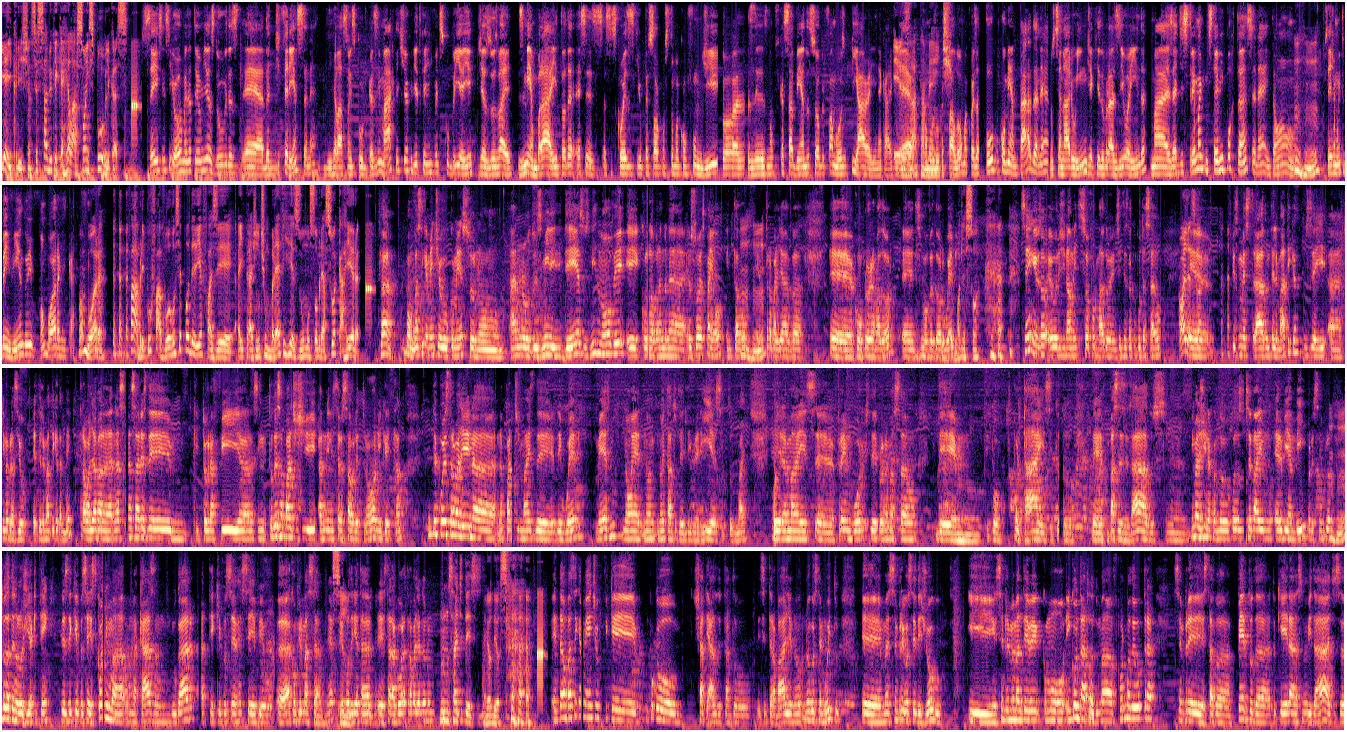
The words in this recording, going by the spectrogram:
E aí, Christian, você sabe o que é relações públicas? Sei, sim, senhor, mas eu tenho minhas dúvidas é, da diferença, né, de relações públicas e marketing. Eu acredito que a gente vai descobrir aí, Jesus vai desmembrar aí todas essas, essas coisas que o pessoal costuma confundir ou às vezes não fica sabendo sobre o famoso PR aí, né, cara? Que É, Exatamente. como o Lucas falou, uma coisa pouco comentada, né, no cenário indie aqui do Brasil ainda, mas é de extrema, extrema importância, né? Então, Uhum. seja muito bem-vindo e vambora, Ricardo. Vambora. Fabri, por favor, você poderia fazer aí pra gente um breve resumo sobre a sua carreira? Claro. Bom, basicamente eu começo no ano 2010, 2009 e colaborando na... Eu sou espanhol, então Uhum. eu trabalhava eh, como programador, eh, desenvolvedor web. Olha só. Sim, eu, eu originalmente sou formado em ciências da computação. Olha só. Eh, fiz um mestrado em telemática, sei, aqui no Brasil é telemática também. Trabalhava na- nas, nas áreas de hum, criptografia, assim, toda essa parte de administração eletrônica e tal. E depois trabalhei na, na parte mais de, de web mesmo, não é, não, não é tanto de livrarias e tudo mais. Era mais eh, frameworks de programação de hum, tipo portais e tudo, é, bases de dados. Hum, imagina quando você vai um Airbnb, por exemplo, Uhum. toda a tecnologia que tem, desde que você escolhe uma, uma casa, um lugar, até que você recebe eh, a confirmação, né? Sim. Eu poderia estar, estar agora trabalhando num, num site desses, né? Meu Deus. Então, basicamente, eu fiquei um pouco chateado de tanto esse trabalho, não, não gostei muito, eh, mas sempre gostei de jogo e sempre me manteve como em contato de uma forma ou de outra. Sempre estava perto da, do que eram as novidades.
